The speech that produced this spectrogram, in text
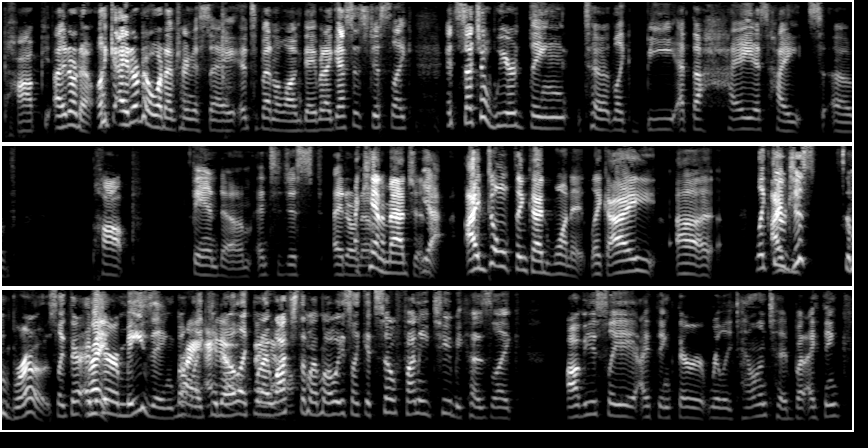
pop I don't know. Like I don't know what I'm trying to say. It's been a long day, but I guess it's just like it's such a weird thing to like be at the highest heights of pop fandom and to just I don't I can't imagine. Yeah. I don't think I'd want it. Like I, uh, like they're I've- just some bros. Like they're I mean Right. they're amazing, but Right, like you know, know, like when I I, watch them I'm always like it's so funny too because like obviously I think they're really talented, but I think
